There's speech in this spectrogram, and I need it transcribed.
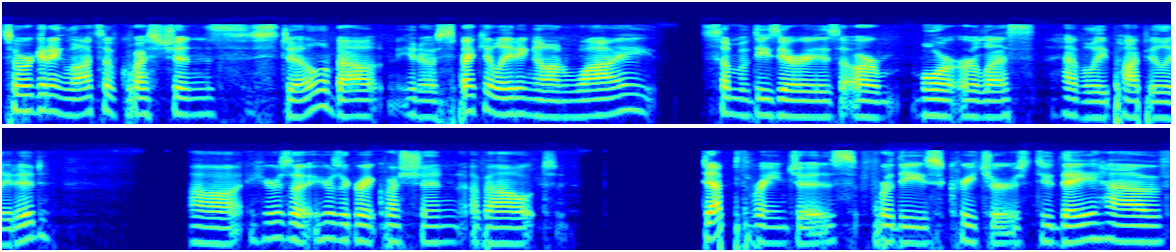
So we're getting lots of questions still about, you know, speculating on why some of these areas are more or less heavily populated. Uh, here's a here's a great question about depth ranges for these creatures. Do they have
